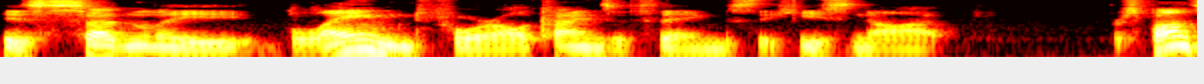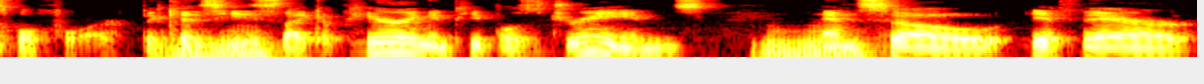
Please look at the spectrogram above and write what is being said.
is suddenly blamed for all kinds of things that he's not responsible for because Mhm. he's like appearing in people's dreams Mhm. and so if they're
